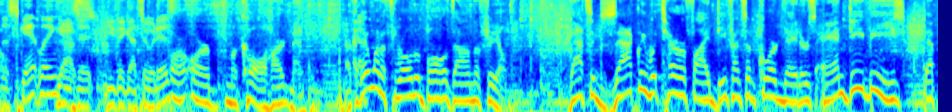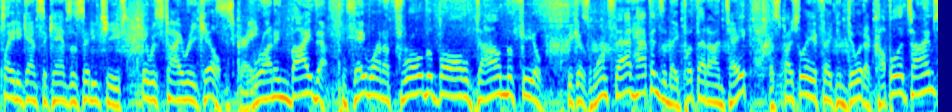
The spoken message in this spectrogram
Valdes Scantling? Yes. Is it you think that's who it is? or, or Mecole Hardman. Okay. They want to throw the ball down the field. That's exactly what terrified defensive coordinators and DBs that played against the Kansas City Chiefs. It was Tyreek Hill This is great. running by them. They want to throw the ball down the field because once that happens and they put that on tape, especially if they can do it a couple of times,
